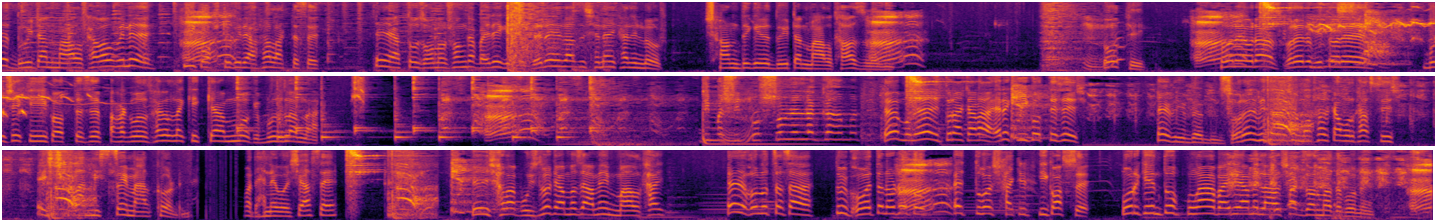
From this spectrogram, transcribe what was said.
এ দুইটা মাল খাওয়া বুঝলে কি কষ্ট করে আসা লাগতেছে। এ এত জনসংখ্যা বাইরে গেছে যেনে যাচ্ছে সেনাই খালি লোক। শান্তি করে দুইটা মাল খাওয়া জরুরি। ও ঠিক ওরে ওরা ঘরের ভিতরে বসে কি করতেছে? পাগল ছাগল নাকি কেমন? কি বুঝলাম না. এ মনে তোরা কারা? এরে কি করতেছিস? জোরের ভিতরে এসে মশার কামড় খাচ্ছিস। এই শালা নিশ্চয়ই মার কর আমার ধ্যানে বসে আছে। এই শালা বুঝলো কেমন যে আমি মাল খাই? এই হলো চাচা তুমি ঘুমাইতে নোটো তো এই তোমার সাইকেল কি করছে? ওর কিন্তু পুঙা বাইরে আমি লাল শাক জন্মা দেবো না।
